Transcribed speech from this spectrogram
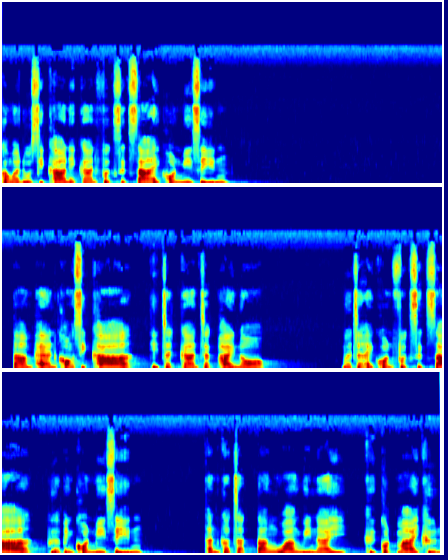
ก็มาดูสิกขาในการฝึกศึกษาให้คนมีศีล ตามแผนของสิกขาที่จัดการจากภายนอก เมื่อจะให้คนฝึกศึกษาเพื่อเป็นคนมีศีล ท่านก็จัดตั้งวางวินัยคือกฎหมายขึ้น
